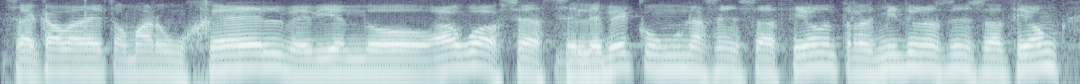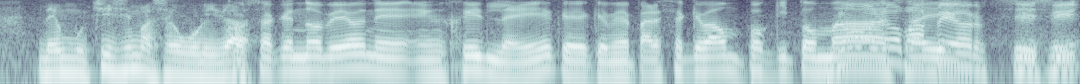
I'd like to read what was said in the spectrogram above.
Se acaba de tomar un gel, bebiendo agua. O sea, se le ve con una sensación, transmite una sensación de muchísima seguridad. Cosa que no veo en, en Hindley, ¿eh? que, que me parece que va un poquito más. no, va ahí. peor, sí, sí.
